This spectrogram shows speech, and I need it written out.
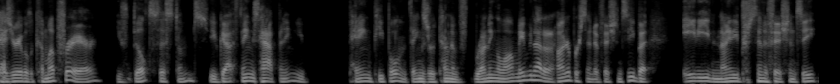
as you're able to come up for air, you've built systems, you've got things happening, you're paying people, and things are kind of running along, maybe not at 100% efficiency, but 80 to 90% efficiency.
